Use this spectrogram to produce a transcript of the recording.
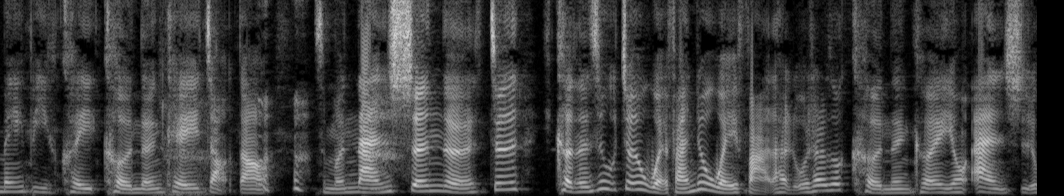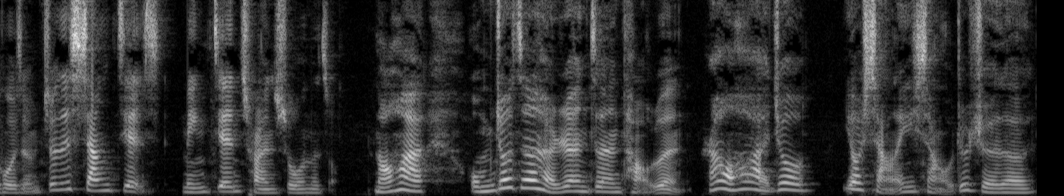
，maybe 可以可能可以找到 什么男生的，就是可能是就是违，反正就违法的。我他说可能可以用暗示或什么，就是乡间民间传说那种。然后后来我们就真的很认真的讨论，然后我后来就又想了一想，我就觉得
